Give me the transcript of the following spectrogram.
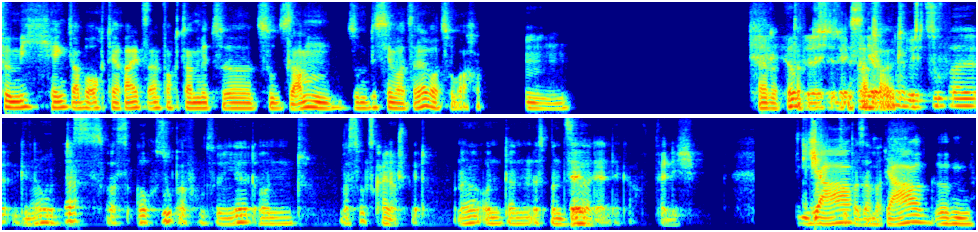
für mich hängt aber auch der Reiz einfach damit äh, zusammen, so ein bisschen was selber zu machen. Mhm. Ja, das, ja, das vielleicht ist ja halt. durch Zufall genau das, was auch super funktioniert und was sonst keiner spielt. Ne? Und dann ist man selber der Entdecker, fände ich. Ja, ja, ähm,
